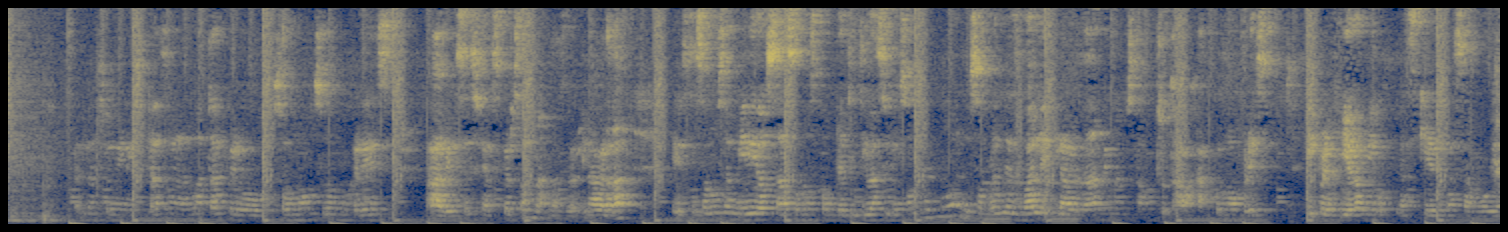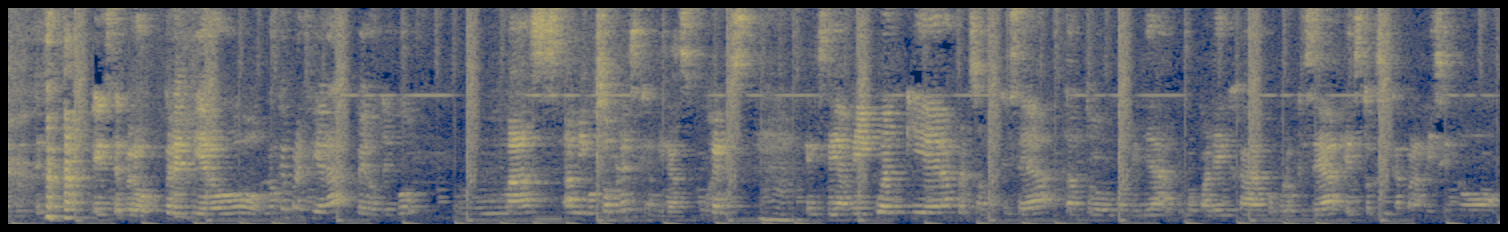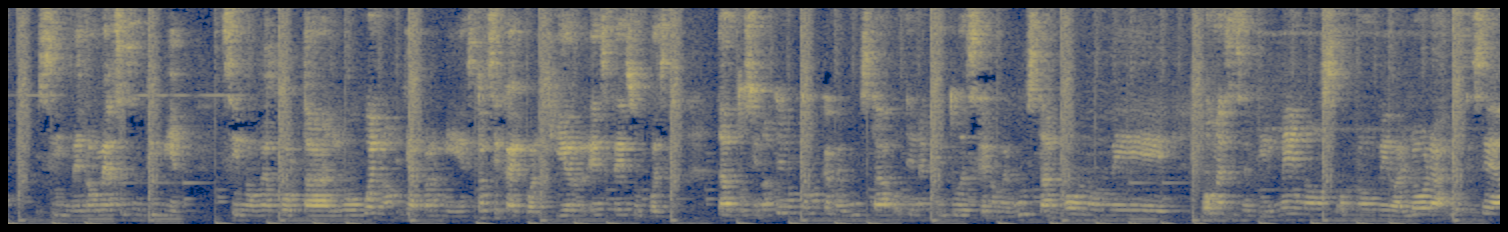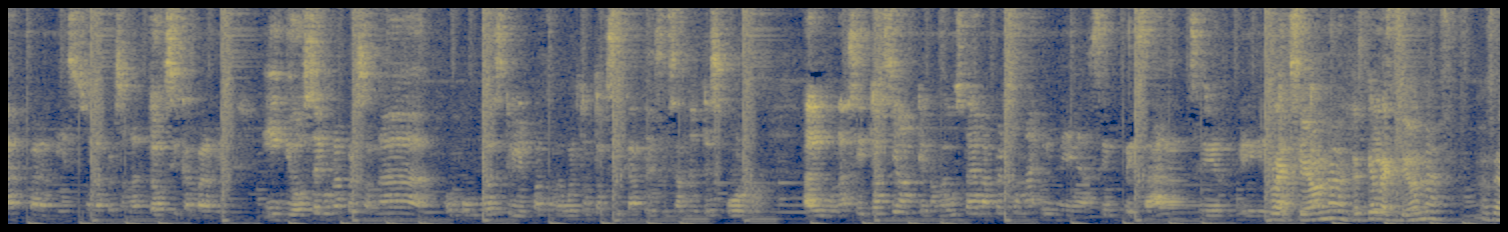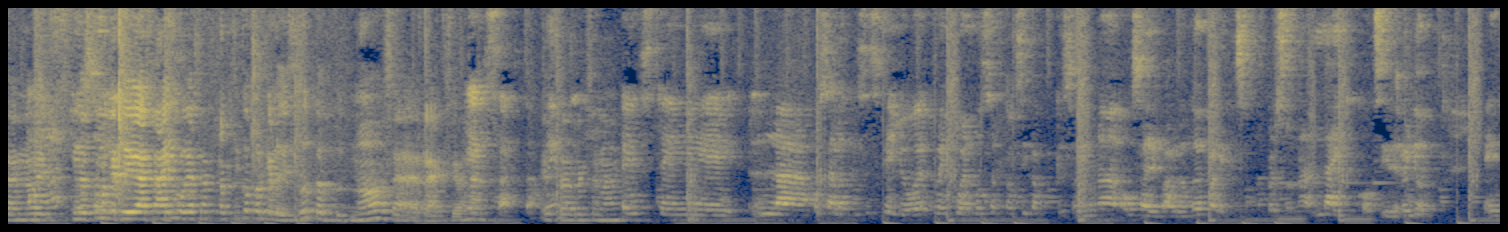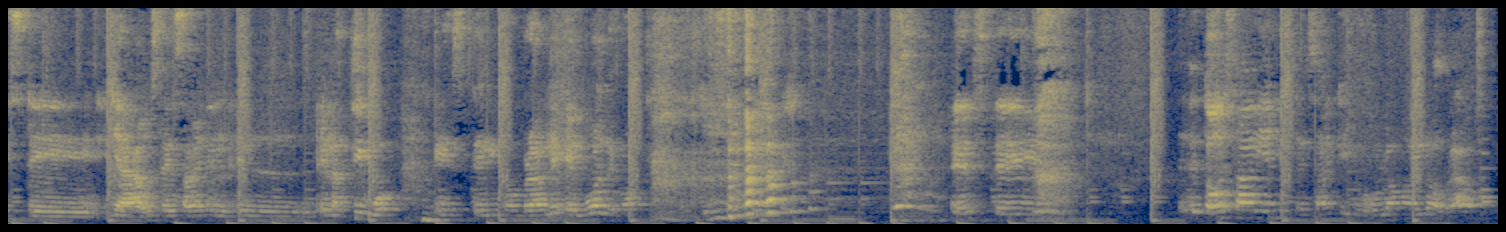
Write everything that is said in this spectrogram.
las feministas me van a matar, pero somos las mujeres a veces feas personas, la, verdad. Este, somos envidiosas, somos competitivas y los hombres no, los hombres les vale. La verdad a mí me gusta mucho trabajar con hombres y prefiero amigos, las quiero, las amo obviamente, no me gustan o no me o me hace sentir menos, o no me valora, lo que sea, para mí eso es una persona tóxica para mí. Y yo ser una persona, o puedo escribir cuando me he vuelto tóxica, precisamente es por alguna situación que no me gusta de la persona y me hace empezar a ser... Eh, es que reaccionas. O sea, no, es, no es como que te digas, ay, voy a ser tóxico porque lo disfruto, pues no, o sea, reacciona. Exactamente. Estás reaccionando. Este, la, o sea, las veces que yo recuerdo ser tóxica porque soy una, o sea, hablando de parejas, soy una persona light, considero yo. Este, ya ustedes saben el, el, el antiguo, este, el innombrable, el Voldemort. este, todo estaba bien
